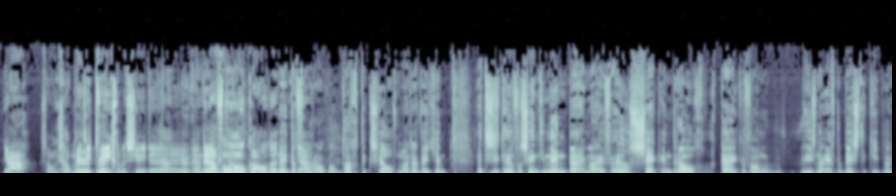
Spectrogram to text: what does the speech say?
Ja, sowieso. Ja, met die twee geblesseerde. ja, puur en daarvoor ook al. Dat, nee, daarvoor ja. ook al, dacht ik zelf. Maar dat weet je, het zit heel veel sentiment bij. Maar even heel sec en droog kijken van wie is nou echt de beste keeper.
